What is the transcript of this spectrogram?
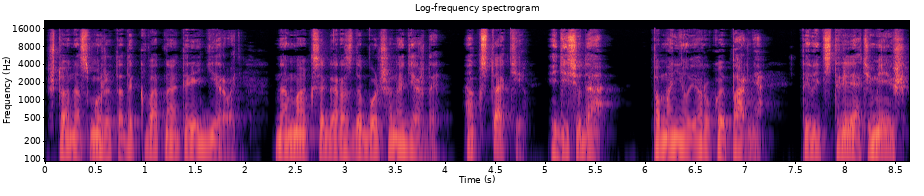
что она сможет адекватно отреагировать. На Макса гораздо больше надежды. «А кстати, иди сюда», — поманил я рукой парня. «Ты ведь стрелять умеешь?»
